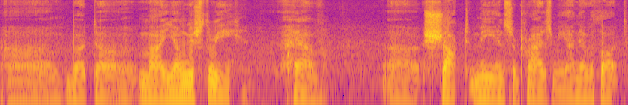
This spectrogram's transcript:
Uh, but uh, my youngest three have uh, shocked me and surprised me. I never thought,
